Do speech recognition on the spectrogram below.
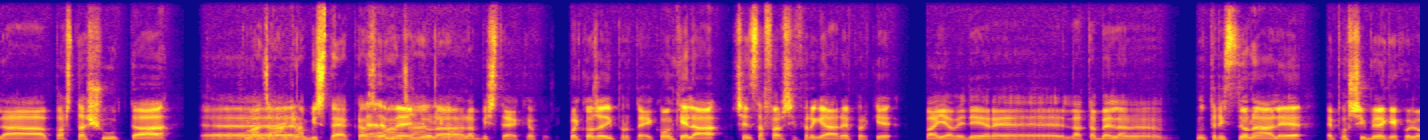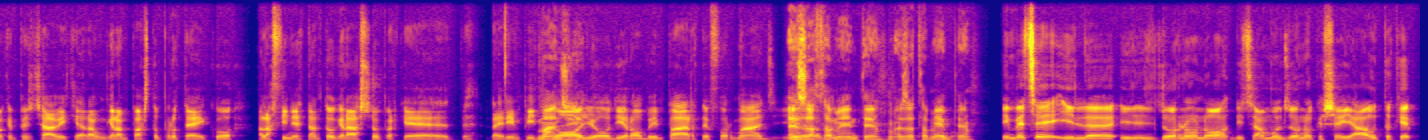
la pasta asciutta eh, Mangia anche una bistecca. è meglio la, un- la bistecca così qualcosa di proteico anche là senza farsi fregare perché vai a vedere la tabella nutrizionale è possibile che quello che pensavi che era un gran pasto proteico alla fine è tanto grasso perché eh, l'hai riempito Mangi- d'olio di robe in parte formaggi e roba- Esattamente, esattamente. Invece il, il- giorno no, diciamo il giorno che sei out, che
